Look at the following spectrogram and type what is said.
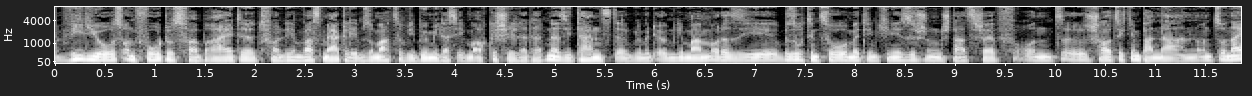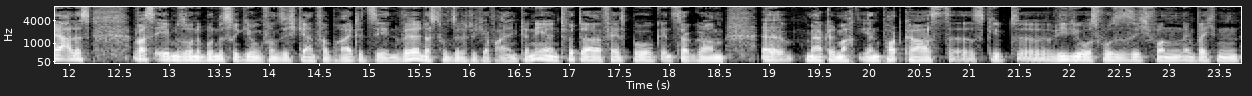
Videos und Fotos verbreitet von dem, was Merkel eben so macht, so wie Böhmi das eben auch geschildert hat. Ne? Sie tanzt irgendwie mit irgendjemandem oder sie besucht den Zoo mit dem chinesischen Staatschef und äh, schaut sich den Panda an und so. Naja, alles, was eben so eine Bundesregierung von sich gern verbreitet sehen will. Das tun sie natürlich auf allen Kanälen, Twitter, Facebook, Instagram. Äh, Merkel macht ihren Podcast. Es gibt äh, Videos, wo sie sich von irgendwelchen,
